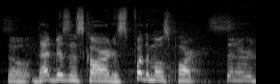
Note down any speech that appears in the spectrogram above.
So that business card is for the most part centered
